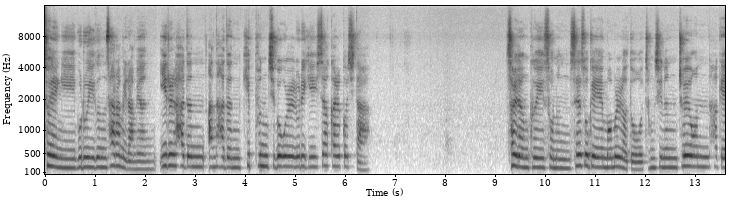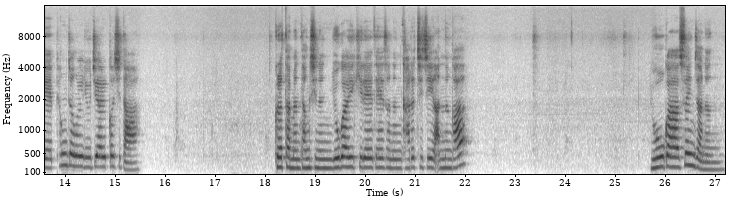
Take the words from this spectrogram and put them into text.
수행이 무르익은 사람이라면 일을 하든 안 하든 깊은 지복을 누리기 시작할 것이다. 설령 그의 손은 세속에 머물러도 정신은 조용하게 평정을 유지할 것이다. 그렇다면 당신은 요가의 길에 대해서는 가르치지 않는가? 요가 수행자는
